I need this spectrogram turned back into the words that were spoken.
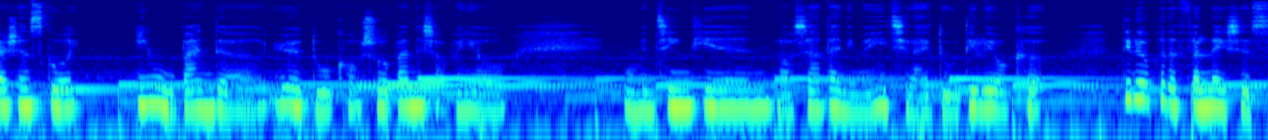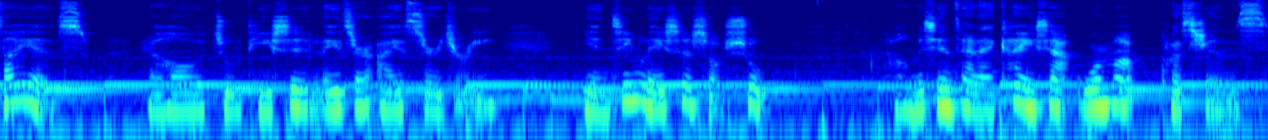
Fashion School 鹦鹉班的阅读口说班的小朋友，我们今天老师要带你们一起来读第六课。第六课的分类是 Science，然后主题是 Laser Eye Surgery，眼睛镭射手术。好，我们现在来看一下 Warm Up Questions。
